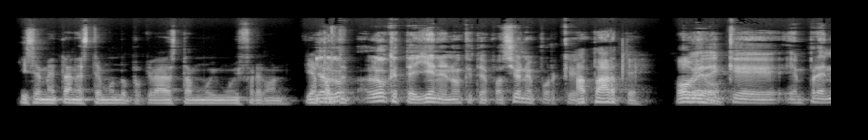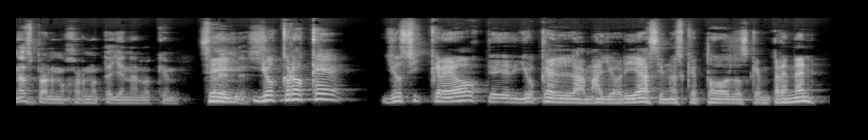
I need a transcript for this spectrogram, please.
y se metan en este mundo porque la verdad está muy, muy fregón. Y, aparte, algo, que te llene, ¿no? Que te apasione porque... Aparte, obvio. Puede que emprendas, pero a lo mejor no te llena lo que emprendes. Sí, yo creo que yo sí creo que yo que la mayoría, si no es que todos los que emprenden,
